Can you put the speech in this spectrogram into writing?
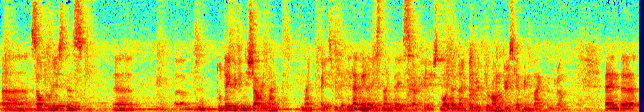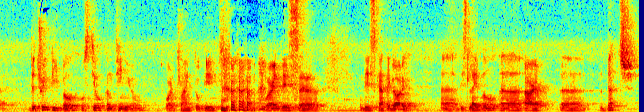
Uh, so, for instance, uh, uh, today we finish our ninth ninth phase. We have 11 Yeah. days, nine days are finished. More than 900 kilometers have been biked and run. And uh, the three people who still continue, who are trying to be, who are in this uh, this category, uh, this label, uh, are uh, Dutch,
